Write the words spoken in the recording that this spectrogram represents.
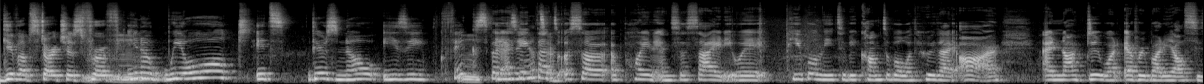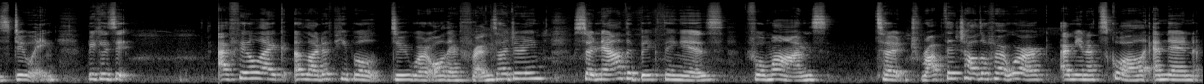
give up starches for a. f- mm. You know we all. It's there's no easy fix. Mm. But I think answer. that's also a point in society where people need to be comfortable with who they are and not do what everybody else is doing. Because it, I feel like a lot of people do what all their friends are doing. So now the big thing is for moms to drop their child off at work, I mean at school, and then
